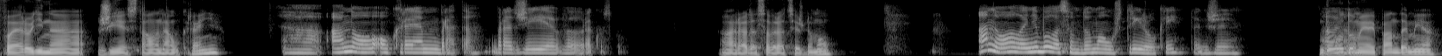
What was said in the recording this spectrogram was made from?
Tvoja rodina žije stále na Ukrajine? A, áno, okrem brata. Brat žije v Rakúsku. A rada sa vraciaš domov? Áno, ale nebola som doma už 3 roky, takže... Dôvodom je aj pandémia?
